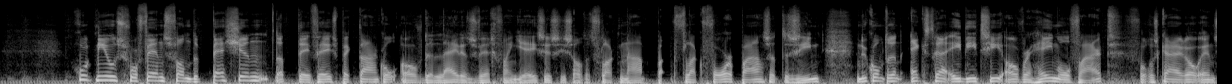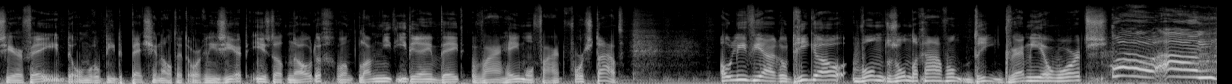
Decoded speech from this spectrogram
Goed nieuws voor fans van The Passion. Dat tv-spektakel over de Leidensweg van Jezus is altijd vlak, na, vlak voor Pasen te zien. Nu komt er een extra editie over hemelvaart. Volgens KRO en CRV, de omroep die The Passion altijd organiseert, is dat nodig. Want lang niet iedereen weet waar hemelvaart voor staat. Olivia Rodrigo won zondagavond drie Grammy Awards. Wow, um...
